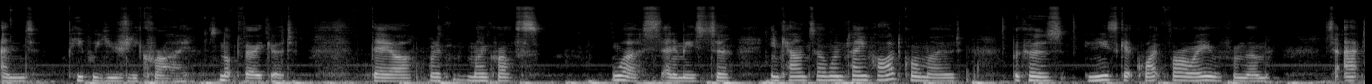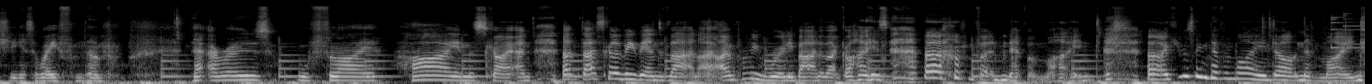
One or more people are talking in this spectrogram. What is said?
and people usually cry. It's not very good. They are one of Minecraft's worst enemies to encounter when playing hardcore mode because you need to get quite far away from them to actually get away from them. Their arrows will fly high in the sky, and that, that's gonna be the end of that. And I, am probably really bad at that, guys. Uh, but never mind. Uh, I keep saying never mind. Oh, never mind.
